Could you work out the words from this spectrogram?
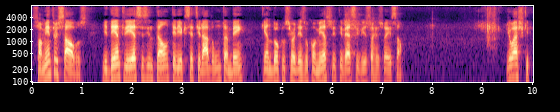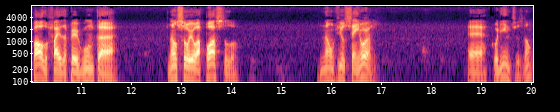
Somente os salvos. E dentre esses, então, teria que ser tirado um também que andou com o Senhor desde o começo e tivesse visto a ressurreição. Eu acho que Paulo faz a pergunta: Não sou eu apóstolo? Não vi o Senhor? É, Coríntios, não?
